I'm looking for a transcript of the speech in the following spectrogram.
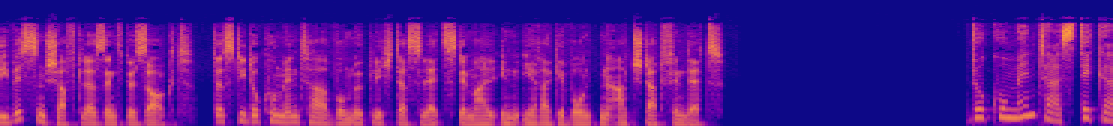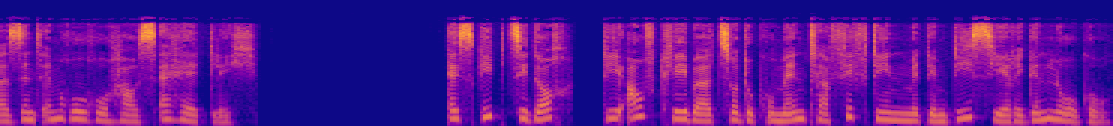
Die Wissenschaftler sind besorgt, dass die Documenta womöglich das letzte Mal in ihrer gewohnten Art stattfindet. Documenta-Sticker sind im Ruro-Haus erhältlich. Es gibt sie doch, die Aufkleber zur Documenta 15 mit dem diesjährigen Logo.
